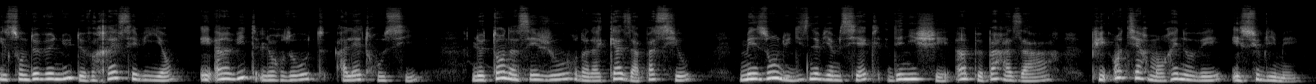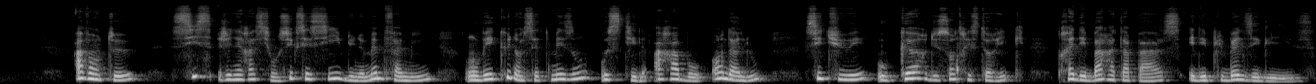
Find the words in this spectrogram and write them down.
ils sont devenus de vrais Sévillans et invitent leurs hôtes à l'être aussi, le temps d'un séjour dans la Casa Passio, maison du XIXe siècle dénichée un peu par hasard, puis entièrement rénovée et sublimée. Avant eux, Six générations successives d'une même famille ont vécu dans cette maison au style arabo-andalou, située au cœur du centre historique, près des bars à tapas et des plus belles églises.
